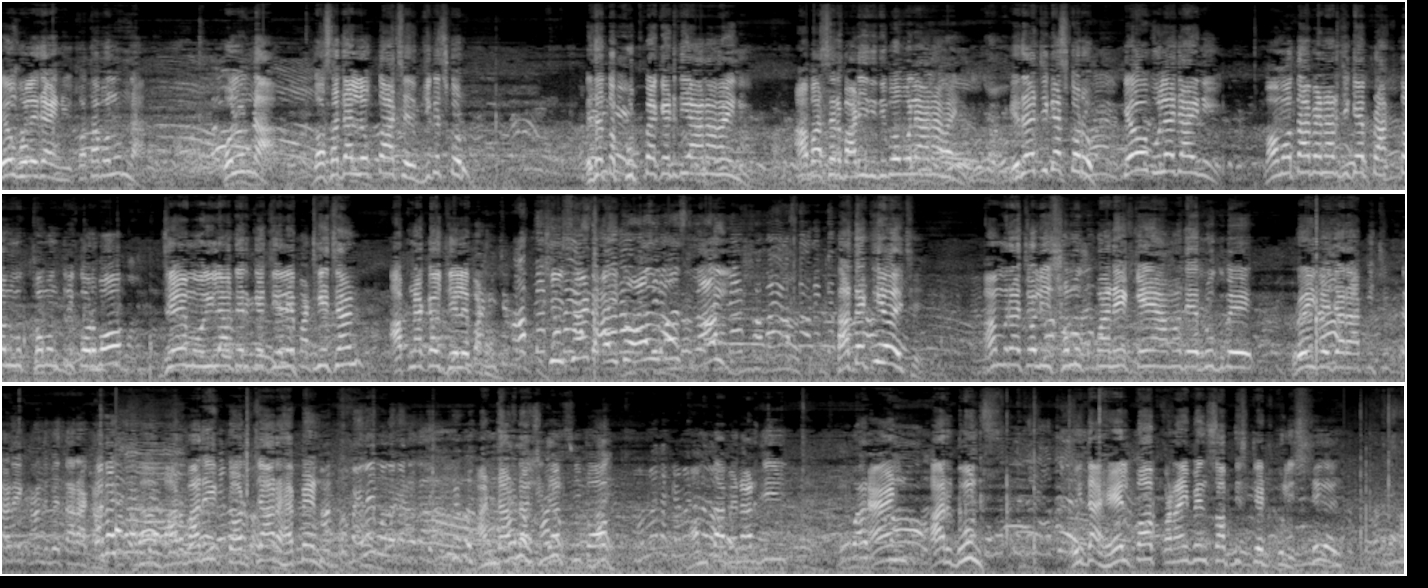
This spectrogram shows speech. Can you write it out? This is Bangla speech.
কেউ ভুলে যায়নি কথা বলুন না। বলুন না দশ হাজার লোক তো আছে জিজ্ঞেস করুন। এদের তো ফুড প্যাকেট দিয়ে আনা হয়নি আবাসের বাড়ি দিব বলে আনা হয়নি। এদের জিজ্ঞেস করুন কেউ ভুলে যায়নি। মমতা ব্যানার্জিকে প্রাক্তন মুখ্যমন্ত্রী করব যে মহিলাদেরকে জেলে পাঠিয়েছেন আপনাকেও জেলে অনেকটা তাতে কি হয়েছে? আমরা চলি সমুখ মানে কে আমাদের রুখবে? রইবে যারা পিছুর টানে কাঁদবে তারা কাঁদবে। Barbaric torture happen. Under the leadership of Mamata Banerjee and our goons with the help of connivance of the state police. ঠিক আছে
